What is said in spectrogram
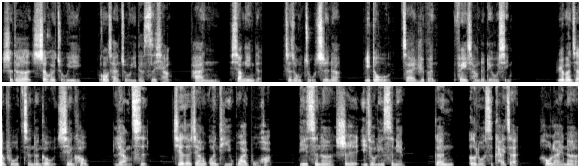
使得社会主义、共产主义的思想和相应的这种组织呢，一度在日本非常的流行。日本政府只能够先后两次，借着将问题外部化。第一次呢，是一九零四年跟俄罗斯开战。后来呢，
